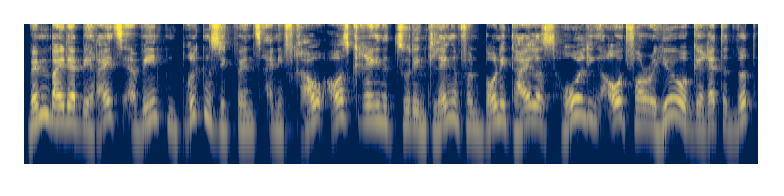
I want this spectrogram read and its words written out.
Wenn bei der bereits erwähnten Brückensequenz eine Frau ausgerechnet zu den Klängen von Bonnie Tylers Holding Out for a Hero gerettet wird,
